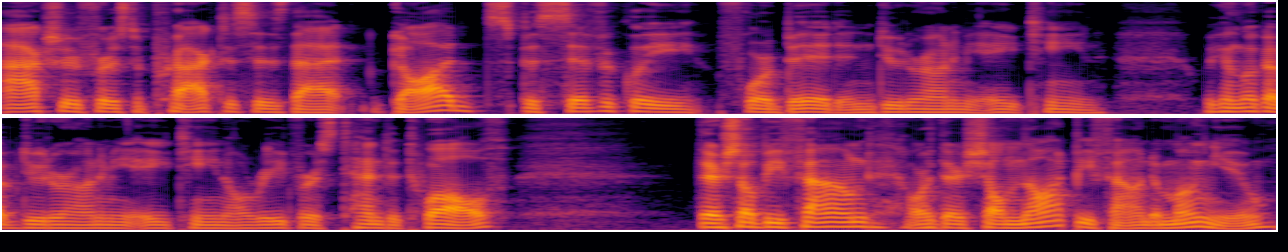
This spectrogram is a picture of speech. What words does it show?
actually refers to practices that God specifically forbid in Deuteronomy 18. We can look up Deuteronomy 18. I'll read verse 10 to 12. There shall be found, or there shall not be found among you,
